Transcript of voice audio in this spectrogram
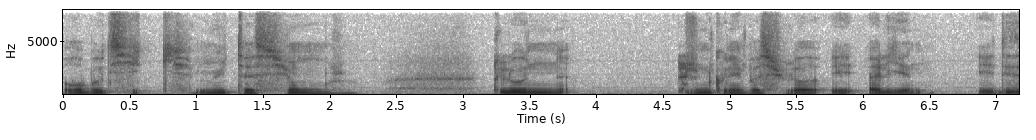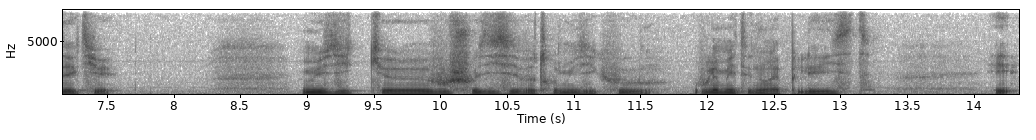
Robotique, mutation. Clone, je ne connais pas celui-là. Et alien, et désactivé. Musique, euh, vous choisissez votre musique, vous, vous la mettez dans la playlist. Et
